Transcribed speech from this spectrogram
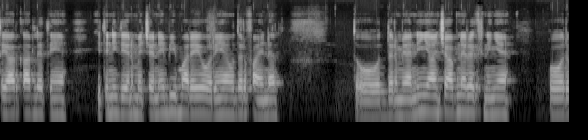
तैयार कर लेते हैं। इतनी देर में चने भी हमारे हो रहे हैं उधर फाइनल तो दरमियानी आँच आपने रखनी है। और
